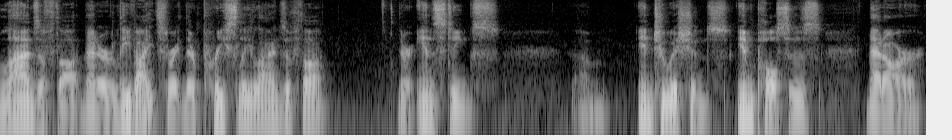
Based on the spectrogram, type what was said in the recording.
lines of thought that are Levites, right? They're priestly lines of thought. They're instincts, um, intuitions, impulses that are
